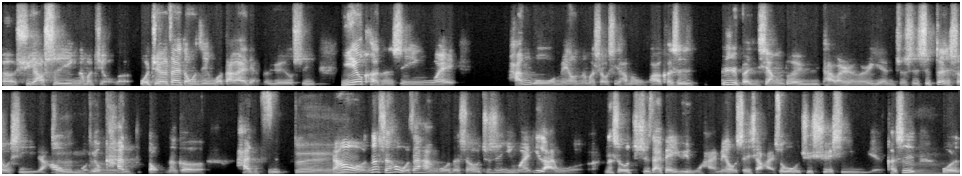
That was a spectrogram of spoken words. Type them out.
呃需要适应那么久了。我觉得在东京，我大概两个月就适应。嗯。也有可能是因为韩国我没有那么熟悉他们文化，可是。日本相对于台湾人而言，就是是更熟悉，然后我又看懂那个汉字。对。然后那时候我在韩国的时候，就是因为一来我那时候是在备孕，我还没有生小孩，所以我去学习语言。可是我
